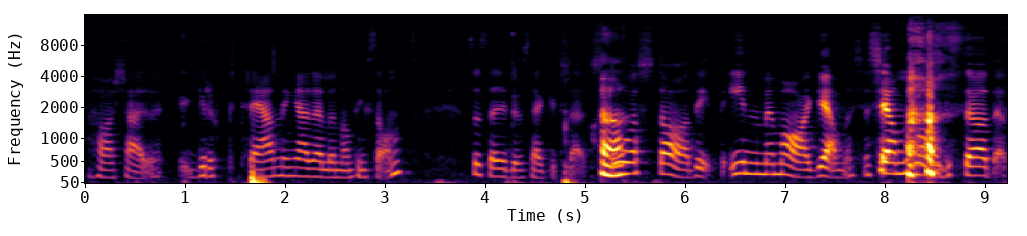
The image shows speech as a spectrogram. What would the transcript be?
har så här gruppträningar eller någonting sånt. Så säger du säkert så här, stå Ja. stadigt, in med magen, känn magstödet.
